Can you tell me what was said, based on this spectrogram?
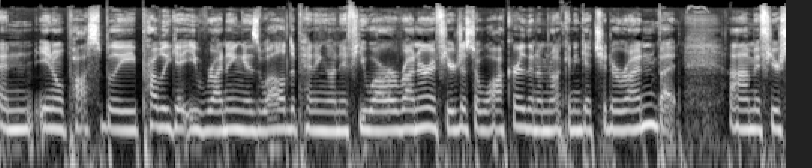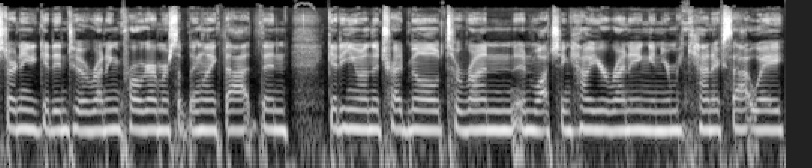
and you know possibly probably get you running as well depending on if you are a runner. If you're just a walker then i'm not going to get you to run. But um, if you're starting to get into a running program or something like that then getting you on the treadmill to run and watching how you're running and your mechanics that way.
